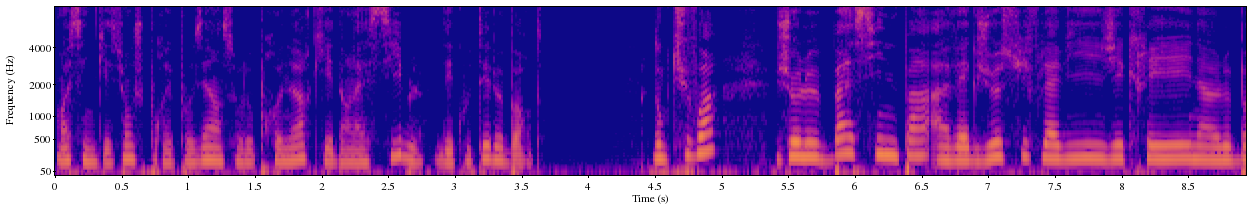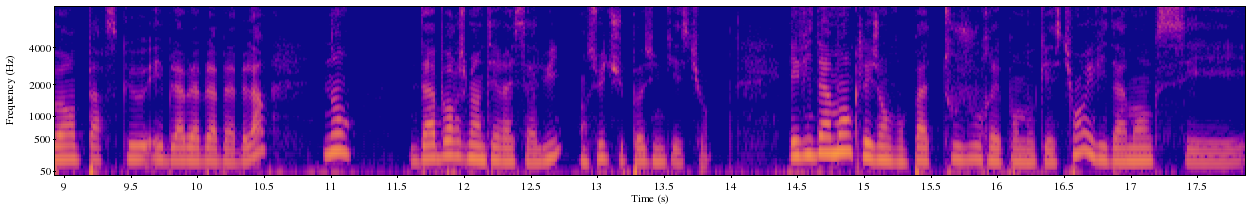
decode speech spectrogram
Moi, c'est une question que je pourrais poser à un solopreneur qui est dans la cible d'écouter le board. Donc tu vois, je le bassine pas avec je suis Flavie, j'ai créé le board parce que et blablabla. Bla bla bla. Non, d'abord je m'intéresse à lui, ensuite je pose une question. Évidemment que les gens vont pas toujours répondre aux questions, évidemment que c'est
